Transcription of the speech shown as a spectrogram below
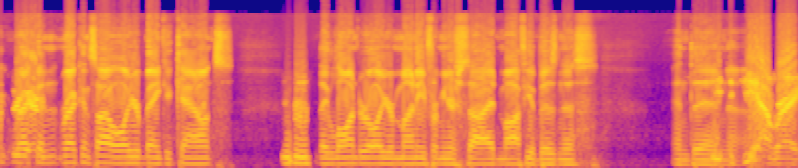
rec- through every- recon- reconcile all your bank accounts. Mhm. They launder all your money from your side mafia business. And then uh, yeah right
